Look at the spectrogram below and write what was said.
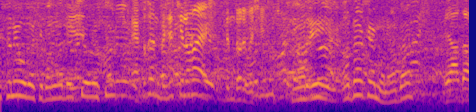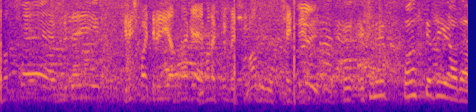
এখানেও বেশি বাংলাদেশেও বেশি? এতদিন বেশি ছিল না একদিন ধরে বেশি। আর এই আদা কেমন আদা? এই আদা হচ্ছে এমনিতেই তিরিশ পঁয়ত্রিশ রিয়াল থাকে এখন একটু বেশি এ- এখানে পাঁচ কেজি আদা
